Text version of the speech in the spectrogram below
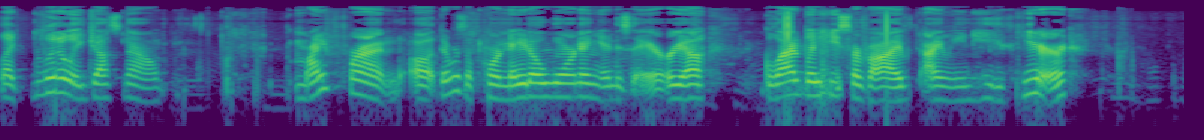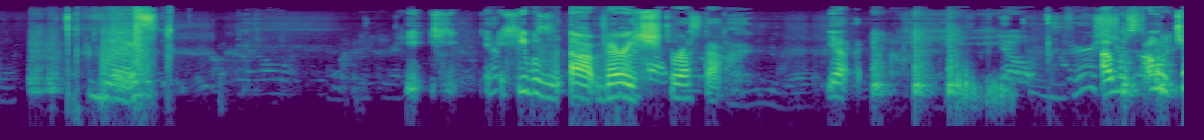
like literally just now. My friend, uh, there was a tornado warning in his area. Gladly he survived. I mean, he's here. Yes. He he, he was uh very stressed out. Yeah, I was I was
